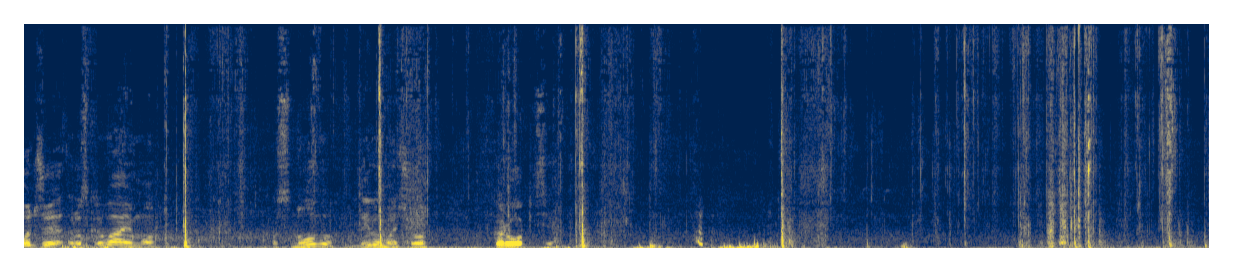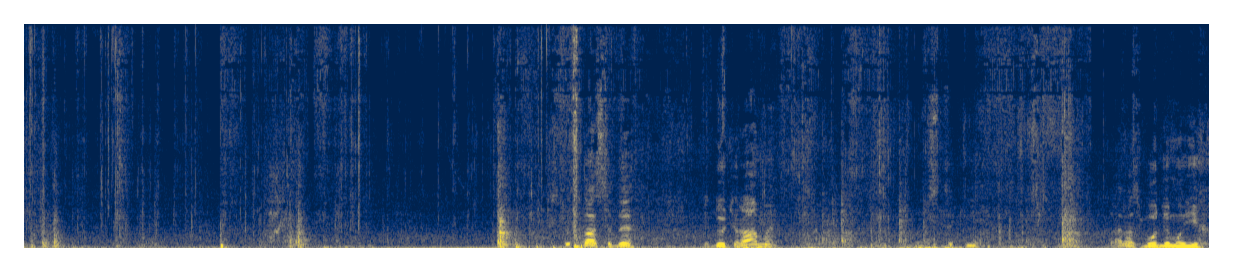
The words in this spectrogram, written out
Отже, розкриваємо основу, дивимося, що в коробці. Тут у нас іде, йдуть рами. Ось такі. Зараз будемо їх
